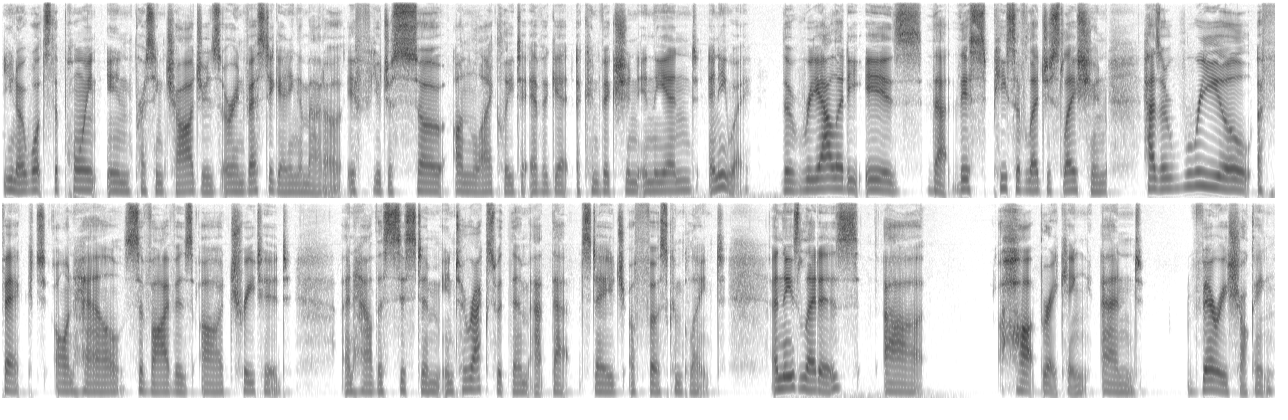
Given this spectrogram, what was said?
You know, what's the point in pressing charges or investigating a matter if you're just so unlikely to ever get a conviction in the end anyway? The reality is that this piece of legislation has a real effect on how survivors are treated and how the system interacts with them at that stage of first complaint. And these letters are heartbreaking and very shocking.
